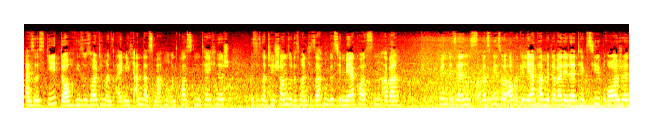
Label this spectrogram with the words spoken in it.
also es geht doch, wieso sollte man es eigentlich anders machen? Und kostentechnisch ist es natürlich schon so, dass manche Sachen ein bisschen mehr kosten, aber Quintessenz, was wir so auch gelernt haben mittlerweile in der Textilbranche,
